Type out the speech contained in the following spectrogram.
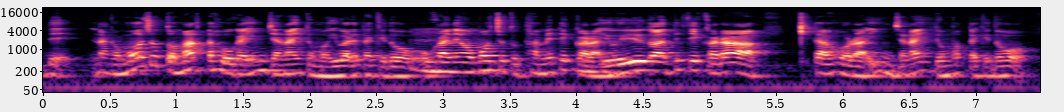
でなんかもうちょっと待った方がいいんじゃないとも言われたけど、うん。お金をもうちょっと貯めてから余裕が出てから来たほらいいんじゃないって思ったけど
